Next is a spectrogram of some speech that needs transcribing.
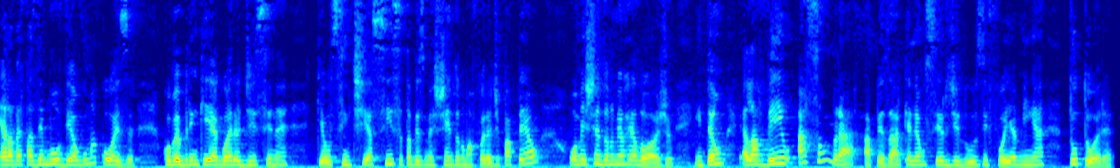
ela vai fazer mover alguma coisa. Como eu brinquei agora, eu disse, né? que eu sentia a Cissa talvez mexendo numa folha de papel ou mexendo no meu relógio. Então, ela veio assombrar, apesar que ela é um ser de luz e foi a minha tutora.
